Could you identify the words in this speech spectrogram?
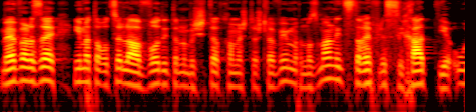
מעבר לזה, אם אתה רוצה לעבוד איתנו בשיטת חמשת השלבים, אתה מוזמן להצטרף לשיחת ייעוץ.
